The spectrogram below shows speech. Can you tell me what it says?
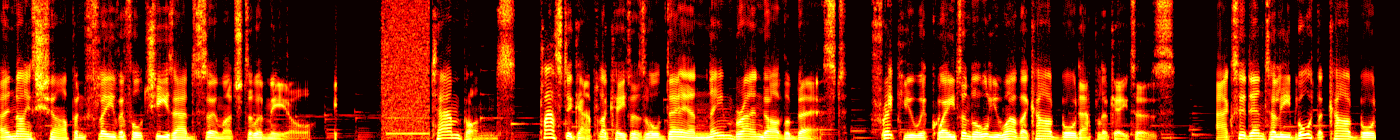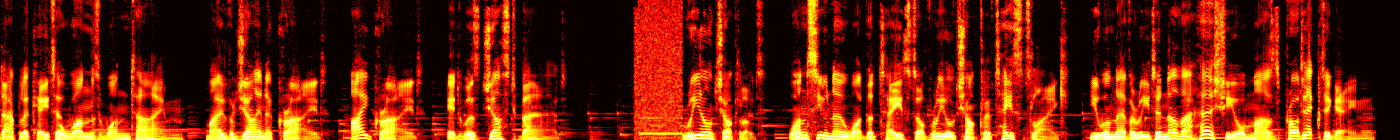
A nice sharp and flavorful cheese adds so much to a meal. Tampons. Plastic applicators all day and name brand are the best. Frick you equate and all you other cardboard applicators. Accidentally bought the cardboard applicator ones one time. My vagina cried. I cried. It was just bad. Real chocolate. Once you know what the taste of real chocolate tastes like, you will never eat another Hershey or Mars product again.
